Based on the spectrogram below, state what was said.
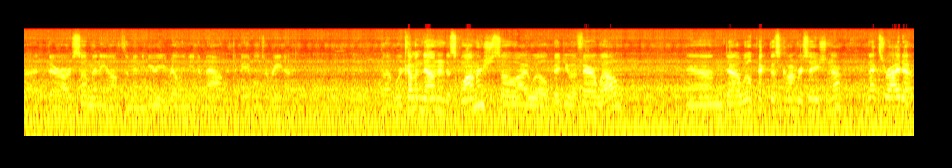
but there are so many of them in here you really need a map to be able to read it. But we're coming down into Squamish, so I will bid you a farewell, and uh, we'll pick this conversation up next ride out.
